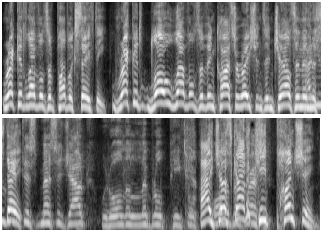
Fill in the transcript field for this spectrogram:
record levels of public safety, record low levels of incarcerations in jails and in How the do you state. get this message out with all the liberal people? I just got to keep punching.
